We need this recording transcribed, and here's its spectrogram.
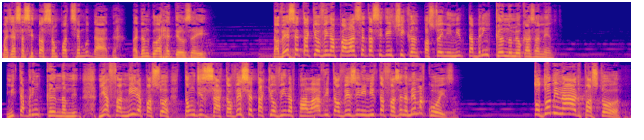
Mas essa situação pode ser mudada. Vai dando glória a Deus aí. Talvez você está aqui ouvindo a palavra e você está se identificando. Pastor, o inimigo está brincando no meu casamento. Inimigo está brincando. Minha, família, pastor, está um desastre. Talvez você está aqui ouvindo a palavra e talvez o inimigo está fazendo a mesma coisa. Estou dominado, pastor.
